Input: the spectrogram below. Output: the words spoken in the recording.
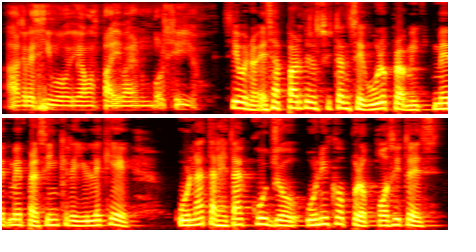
agresivo, digamos, para llevar en un bolsillo. Sí, bueno, esa parte no estoy tan seguro, pero a mí me, me parece increíble que una tarjeta cuyo único propósito es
